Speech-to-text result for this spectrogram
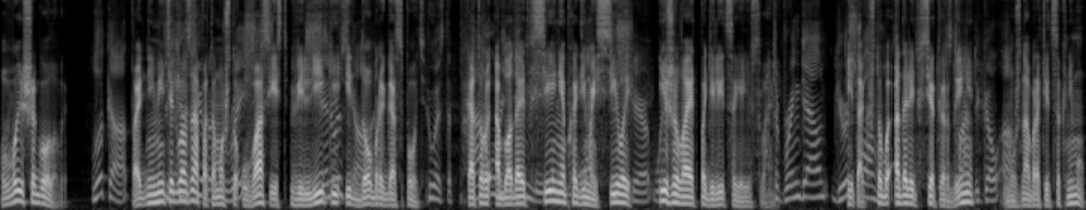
Выше головы. Поднимите глаза, потому что у вас есть великий и добрый Господь, который обладает всей необходимой силой и желает поделиться ею с вами. Итак, чтобы одолеть все твердыни, нужно обратиться к Нему.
